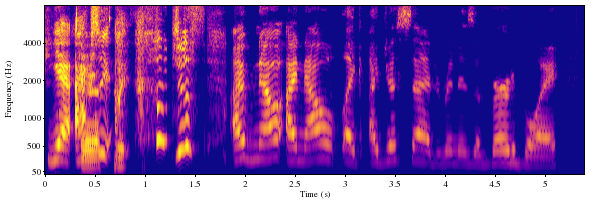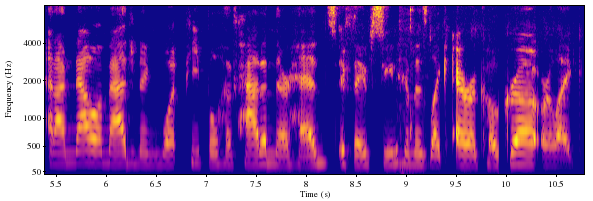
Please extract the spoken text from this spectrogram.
Yeah, actually, I just I've now I now like I just said Rynn is a bird boy, and I'm now imagining what people have had in their heads if they've seen him as like Aarakocra or like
